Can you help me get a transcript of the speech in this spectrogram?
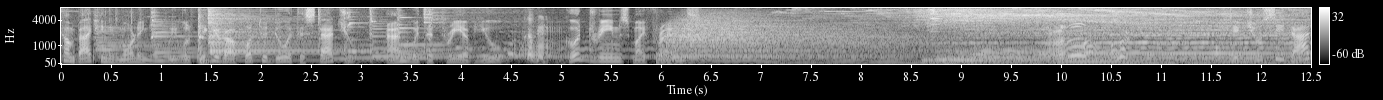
Come back in the morning and we will figure out what to do with the statue and with the three of you. Good dreams, my friends. Did you see that?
